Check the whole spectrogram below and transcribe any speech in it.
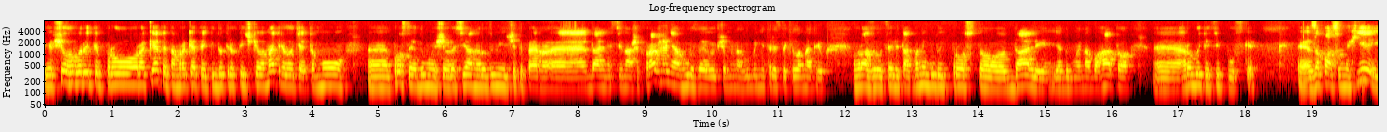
Якщо говорити про ракети, там ракети, які до 3000 кілометрів летять, тому е, просто я думаю, що росіяни розуміючи тепер е, дальності наших враження, ГУР заявив, що ми на глибині 300 кілометрів вразили цей літак. Вони будуть просто далі, я думаю, набагато е, робити ці пуски. запас у них є, і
